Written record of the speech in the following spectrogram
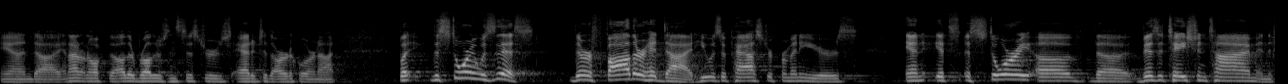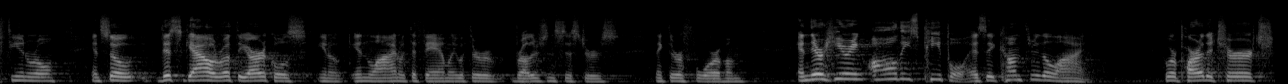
And, uh, and I don't know if the other brothers and sisters added to the article or not. But the story was this their father had died. He was a pastor for many years. And it's a story of the visitation time and the funeral. And so this gal wrote the articles, you know, in line with the family, with their brothers and sisters. I think there were four of them. And they're hearing all these people as they come through the line who are part of the church,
